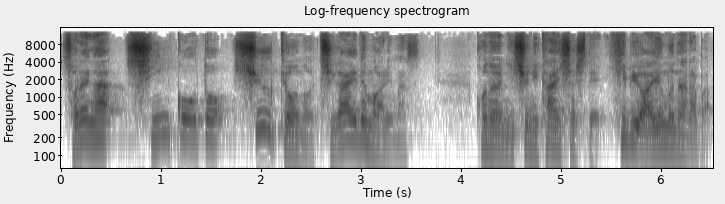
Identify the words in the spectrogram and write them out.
それが信仰と宗教の違いでもあります。このように主に感謝して日々を歩むならば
